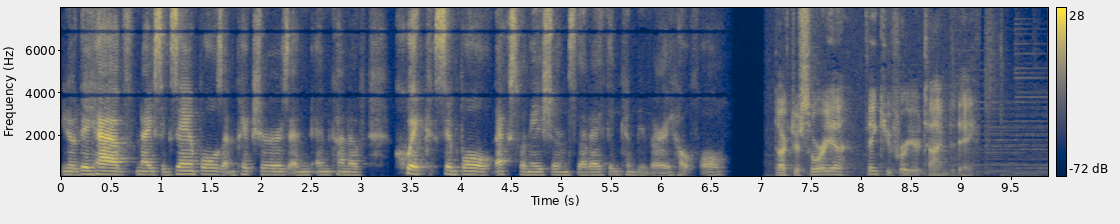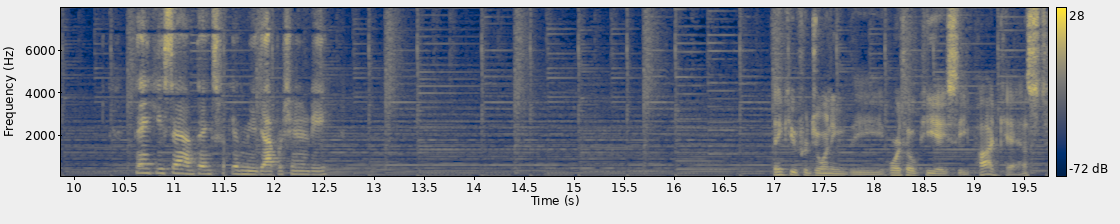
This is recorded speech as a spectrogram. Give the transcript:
You know they have nice examples and pictures and and kind of quick simple explanations that i think can be very helpful. Dr soria thank you for your time today. Thank you sam. Thanks for giving me the opportunity Thank you for joining the OrthoPAC podcast.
